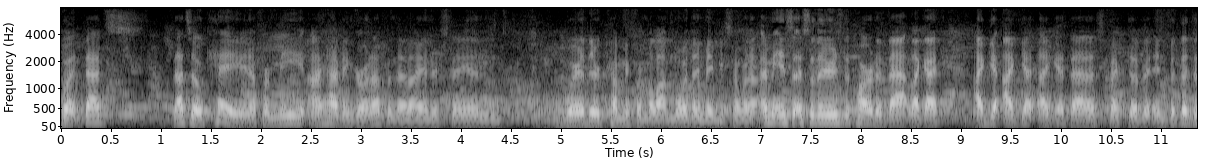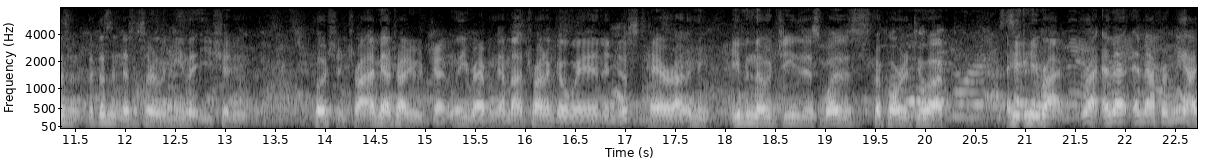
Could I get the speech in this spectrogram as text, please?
But that's that's okay. You know, for me, I having grown up in that, I understand where they're coming from a lot more than maybe someone else. I mean, so, so there is the part of that. Like I, I get, I get, I get that aspect of it, and but that doesn't that doesn't necessarily mean that you shouldn't push and try. I mean, I'm trying to do it gently, reverently. I'm not trying to go in and just tear. I mean, even though Jesus was purported to have. He, he, right, right, and that, and that for me, I,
